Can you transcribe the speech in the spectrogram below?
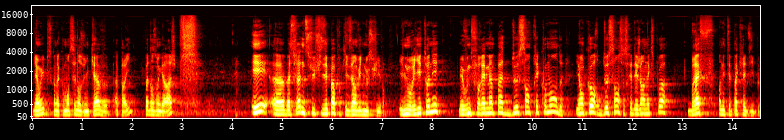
Bien oui, parce qu'on a commencé dans une cave à Paris, pas dans un garage. Et euh, bah, cela ne suffisait pas pour qu'ils aient envie de nous suivre. Ils nous riaient étonnés, mais vous ne ferez même pas 200 précommandes. Et encore, 200, ce serait déjà un exploit. Bref, on n'était pas crédible.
